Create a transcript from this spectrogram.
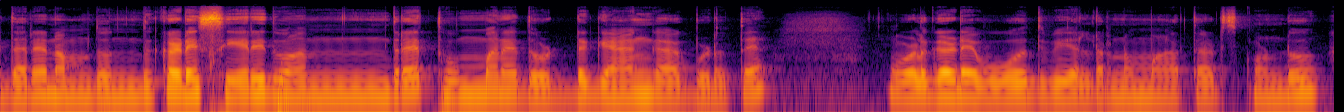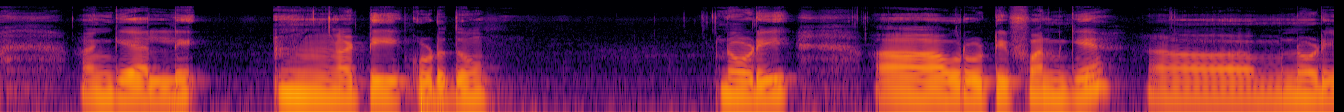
ಇದ್ದಾರೆ ನಮ್ಮದೊಂದು ಕಡೆ ಸೇರಿದ್ವು ಅಂದರೆ ತುಂಬಾ ದೊಡ್ಡ ಗ್ಯಾಂಗ್ ಆಗಿಬಿಡುತ್ತೆ. ಒಳಗಡೆ ಹೋದ್ವಿ ಎಲ್ಲರನ್ನೂ ಮಾತಾಡಿಸ್ಕೊಂಡು. ಹಂಗೆ ಅಲ್ಲಿ ಟೀ ಕುಡಿದು ನೋಡಿ ಅವರು ಟಿಫನ್ಗೆ ನೋಡಿ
